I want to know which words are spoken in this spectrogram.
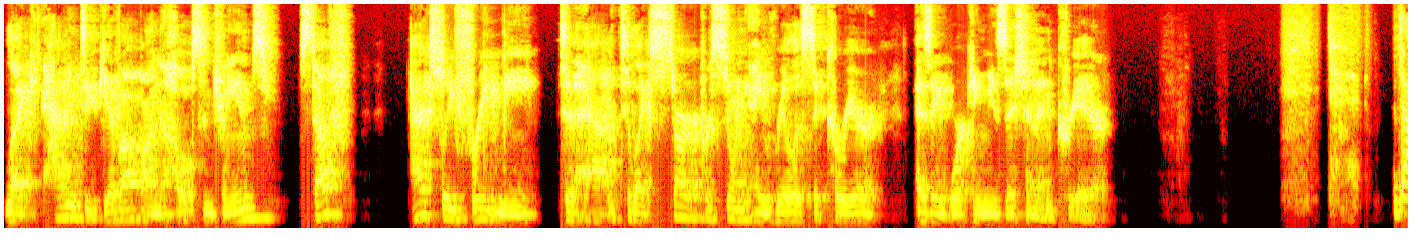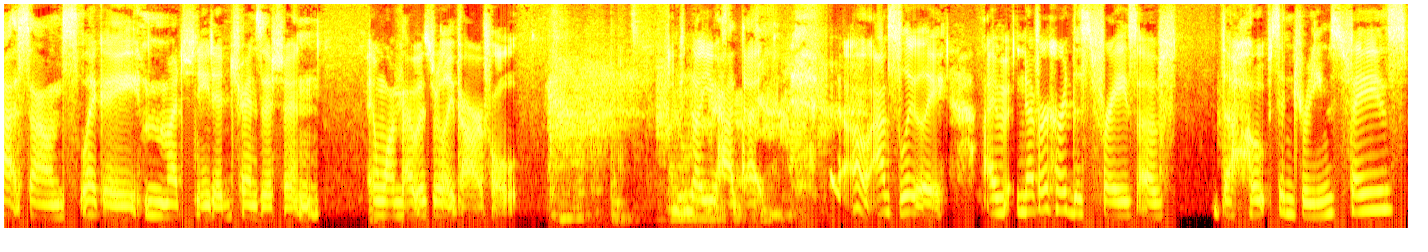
like having to give up on the hopes and dreams stuff actually freed me to have to like start pursuing a realistic career as a working musician and creator. That sounds like a much needed transition and one that was really powerful. Even though you had that. Oh, absolutely. I've never heard this phrase of the hopes and dreams phase,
